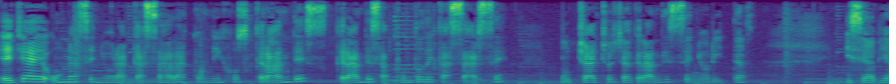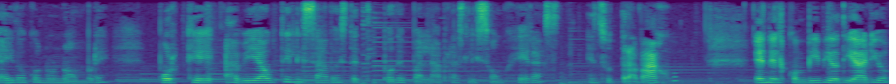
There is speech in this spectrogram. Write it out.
ella es una señora casada con hijos grandes, grandes a punto de casarse, muchachos ya grandes, señoritas, y se había ido con un hombre porque había utilizado este tipo de palabras lisonjeras en su trabajo, en el convivio diario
